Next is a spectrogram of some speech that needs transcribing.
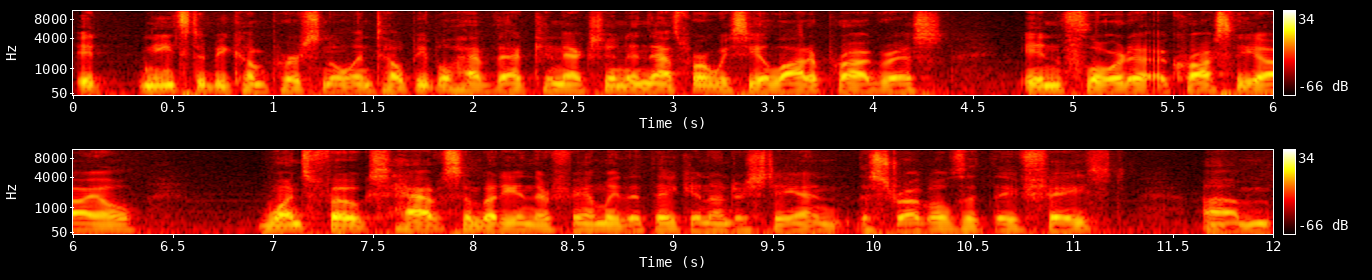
it needs to become personal until people have that connection. And that's where we see a lot of progress in Florida across the aisle. Once folks have somebody in their family that they can understand the struggles that they've faced, um,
